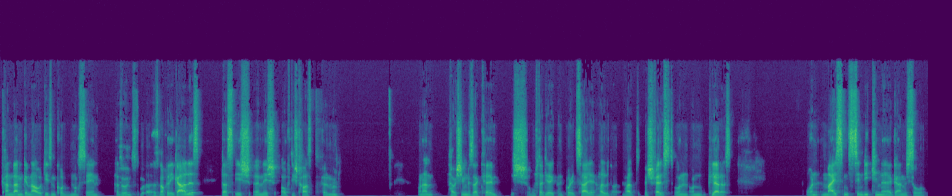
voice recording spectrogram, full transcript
kann dann genau diesen Kunden noch sehen. Also, mhm. dass es noch legal ist, dass ich äh, nicht auf die Straße filme. Und dann habe ich ihm gesagt, hey, ich rufe da direkt mit Polizei, halt, halt mich fest und, und klär das. Und meistens sind die Kinder ja gar nicht so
